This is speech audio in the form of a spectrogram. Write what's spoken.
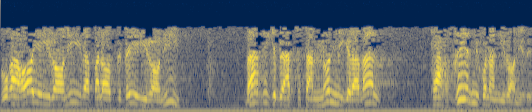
فقهای ایرانی و فلاسفه ایرانی وقتی که به تسنن میگروند تحقیر می‌کنن ایرانی ره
